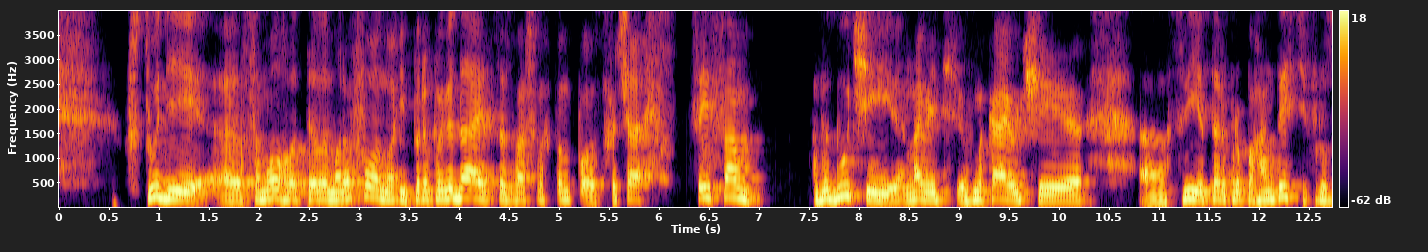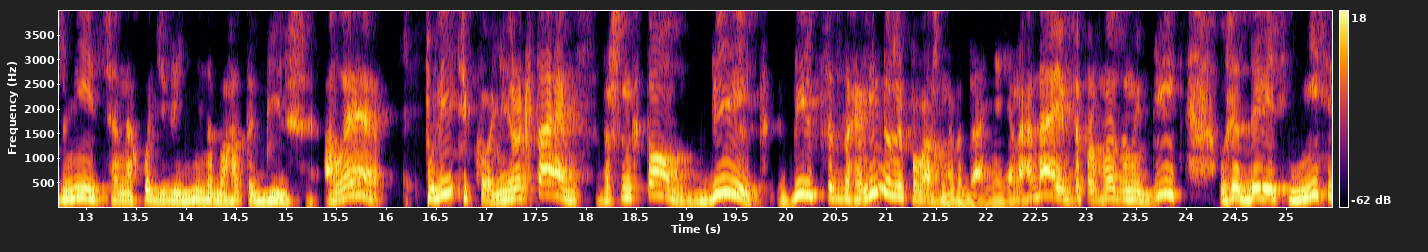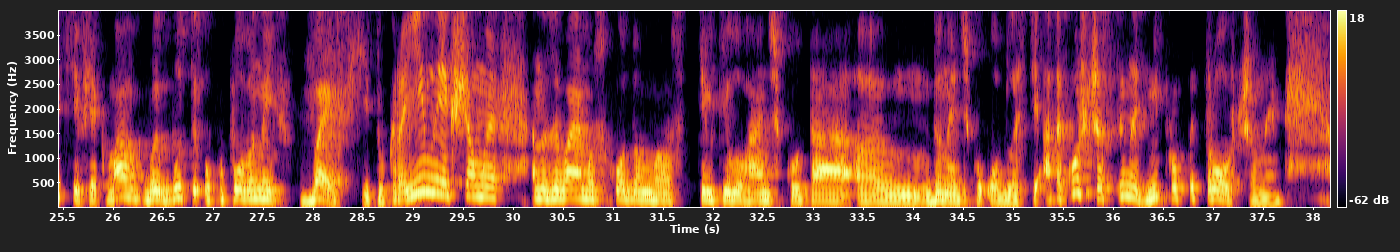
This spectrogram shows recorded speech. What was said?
в студії е, самого телемарафону і переповідає це з Вашингтон Пост. Хоча цей сам ведучий, навіть вмикаючи е, свій етер пропагандистів, розуміється на ході війні набагато більше. Але Політіко, Нью-Йорк Таймс, Вашингтон, Більд. Більд це взагалі дуже поважне видання. Я нагадаю, як за прогнозами Більд, уже 9 місяців, як мав би бути окупований весь схід України, якщо ми називаємо сходом е, тільки Луганську та е, Донецьку області, а також частина Дніпропетровщини.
